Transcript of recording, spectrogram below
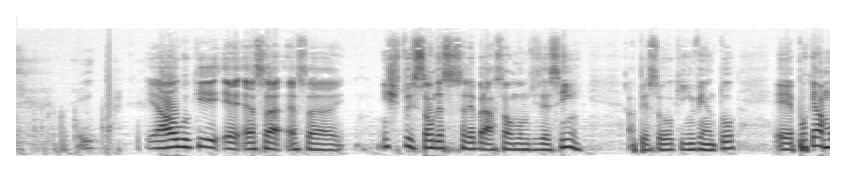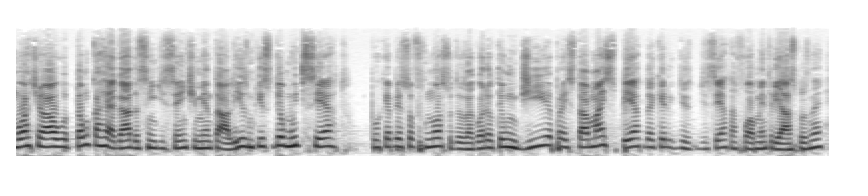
Eita. É algo que é, essa, essa instituição dessa celebração, vamos dizer assim, a pessoa que inventou, é, porque a morte é algo tão carregado assim de sentimentalismo que isso deu muito certo. Porque a pessoa falou, nossa Deus, agora eu tenho um dia para estar mais perto daquele, de, de certa forma, entre aspas, né?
